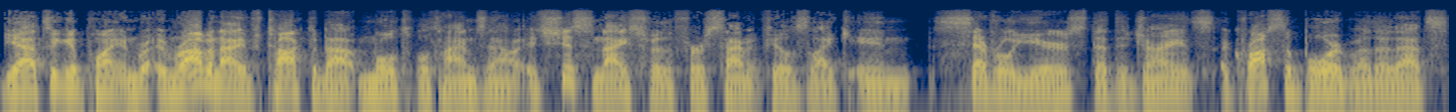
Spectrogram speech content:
Yeah, that's a good point. And, and Rob and I have talked about multiple times now. It's just nice for the first time, it feels like in several years, that the Giants across the board, whether that's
